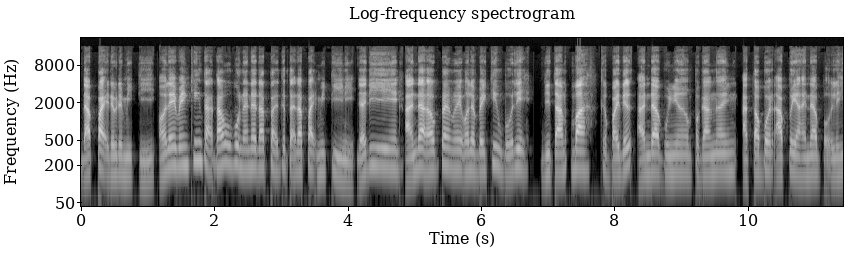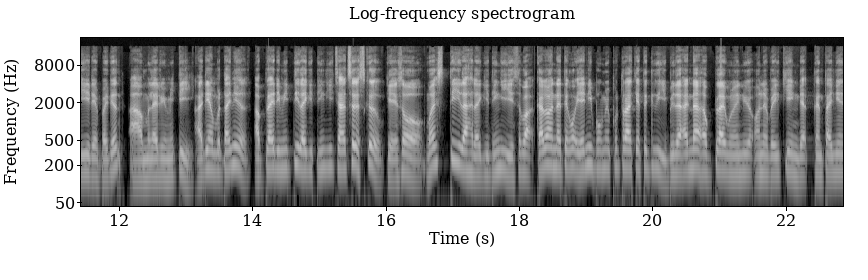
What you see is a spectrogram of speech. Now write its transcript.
dapat daripada MITI online banking tak tahu pun anda dapat ke tak dapat MITI ni. Jadi anda apply melalui online banking boleh ditambah kepada anda punya pegangan ataupun apa yang anda perolehi daripada uh, melalui MITI. Ada yang bertanya, apply di MITI lagi tinggi chances ke? Okay, so mestilah lagi tinggi sebab kalau anda tengok yang ni Bumi Putra kategori, bila anda apply melalui online banking, dia akan tanya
